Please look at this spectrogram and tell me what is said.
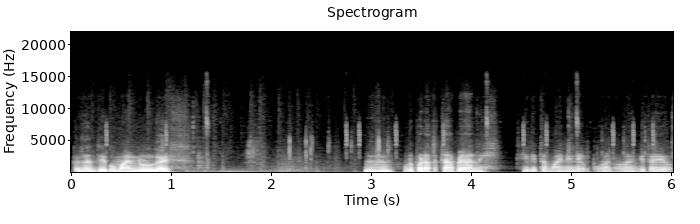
Ganti pemain dulu guys. Hmm, udah pada kecapean nih. Yuk kita mainin yuk pemain-pemain kita yuk.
